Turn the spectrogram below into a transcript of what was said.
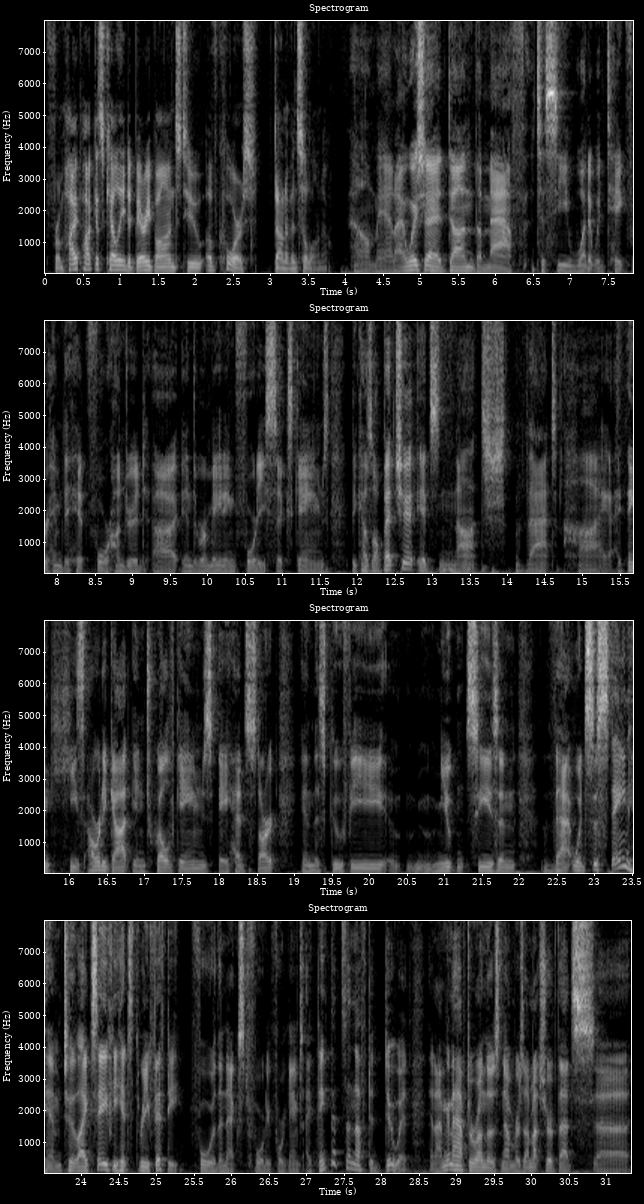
from High Pockets Kelly to Barry Bonds to, of course, Donovan Solano. Oh man, I wish I had done the math to see what it would take for him to hit 400 uh, in the remaining 46 games, because I'll bet you it's not that high. I think he's already got in 12 games a head start in this goofy mutant season that would sustain him to, like, say, if he hits 350 for the next 44 games. I think that's enough to do it, and I'm to have to run those numbers. I'm not sure if that's. Uh,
